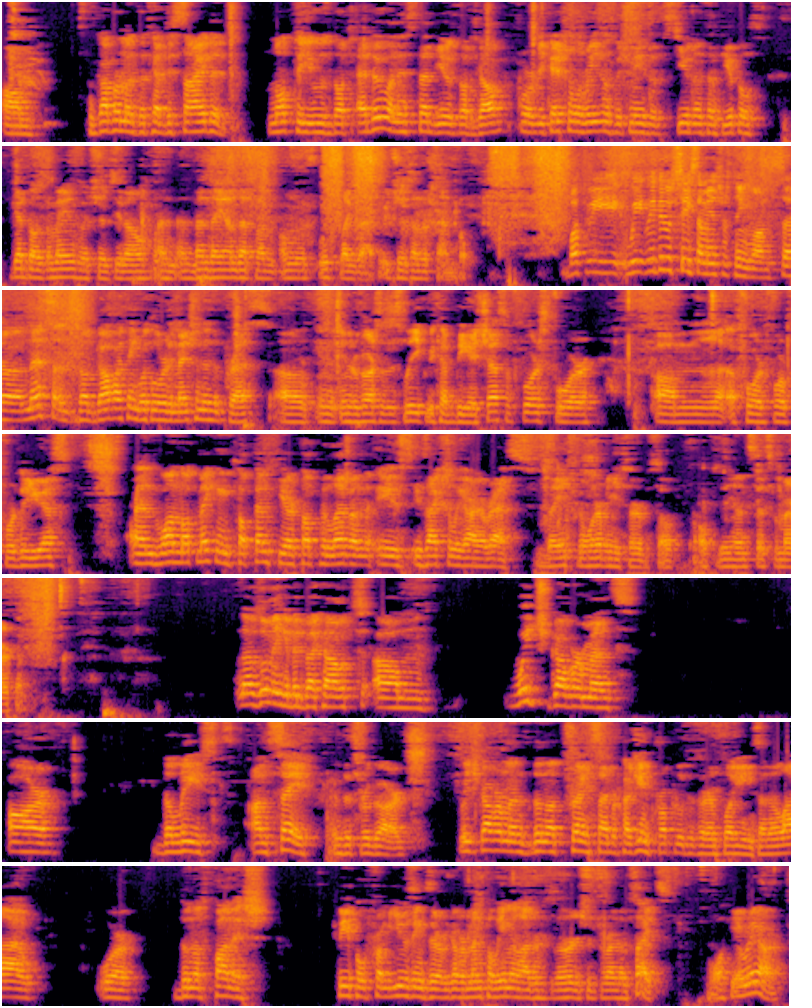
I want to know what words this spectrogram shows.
um, governments that have decided not to use .edu and instead use .gov for educational reasons, which means that students and pupils get those domains, which is, you know, and, and then they end up on, on lists like that, which is understandable. But we, we, we do see some interesting ones. Uh, I think, was already mentioned in the press uh, in, in regards to this leak. We have DHS, of course, for um, for for for the US. And one not making top 10 here, top 11 is, is actually IRS, the Internal Revenue Service of, of the United States of America. Now, zooming a bit back out, um, which governments are the least unsafe in this regard? Which governments do not train cyber hygiene properly to their employees and allow or do not punish people from using their governmental email addresses or registered to random sites? Well, here we are.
